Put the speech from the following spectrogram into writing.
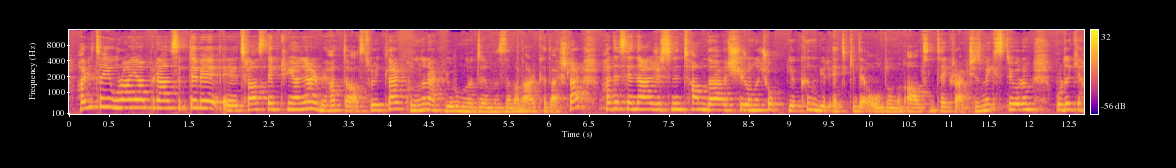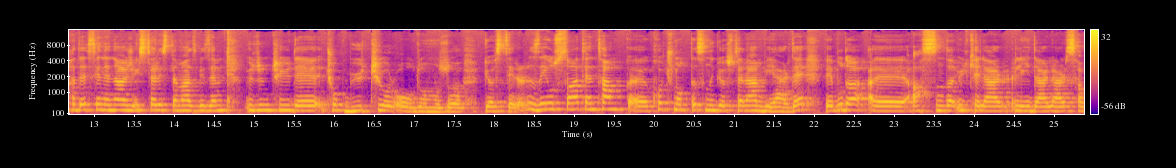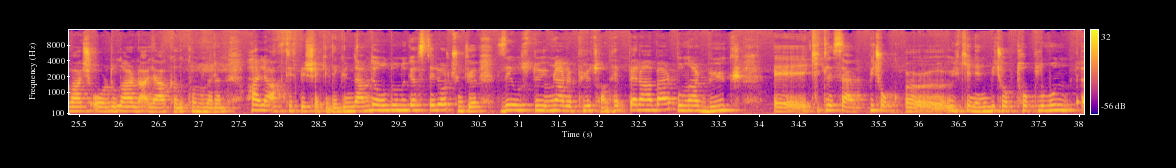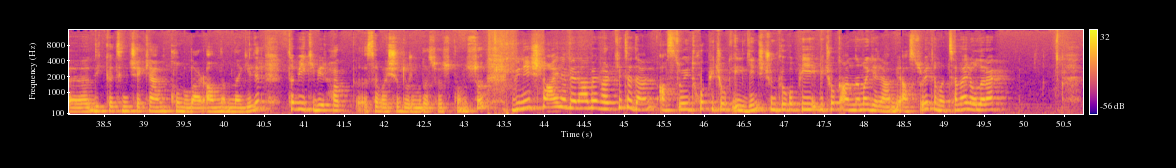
Haritayı Uranyen prensipte ve e, transneptünyenler ve hatta asteroidler kullanarak yorumladığımız zaman arkadaşlar Hades enerjisinin tam da Şiron'a çok yakın bir etkide olduğunun altını tekrar çizmek istiyorum. Buradaki Hadesyen enerji ister istemez bizim üzüntüyü de çok büyütüyor olduğumuzu gösterir. Zeus zaten tam e, koç noktasını gösteren bir yerde ve bu da e, aslında ülkeler, liderler, savaş, ordularla alakalı konuların hala aktif bir şekilde gündemde olduğunu gösteriyor. Çünkü Zeus, düğümler ve Plüton hep beraber. Bunlar büyük e, kitlesel birçok e, ülkenin, birçok toplumun e, dikkatini çeken konular anlamına gelir. Tabii ki bir hak savaşı durumu da söz konusu. Güneşli Ay ile beraber hareket eden asteroid Hopi çok ilginç. Çünkü Hopi birçok anlama gelen bir asteroid ama temel olarak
